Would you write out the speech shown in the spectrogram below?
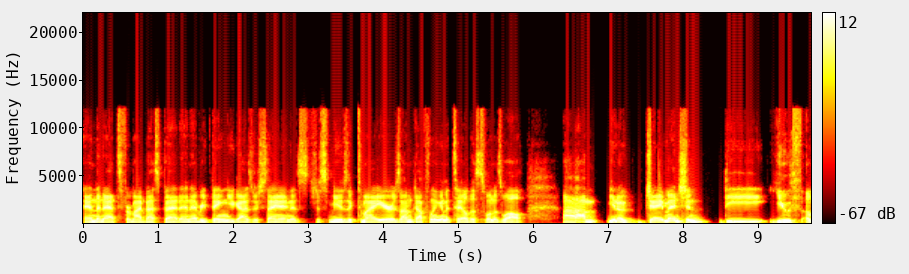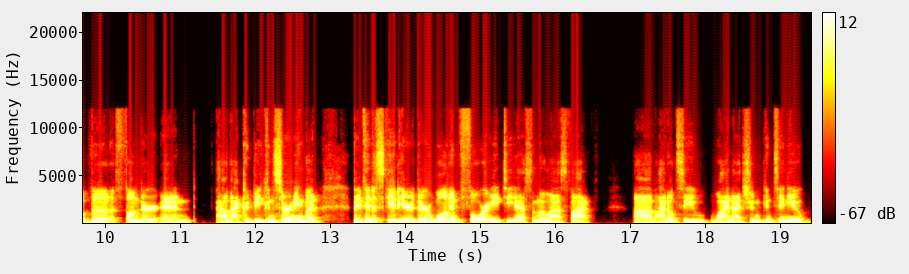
and the Nets for my best bet, and everything you guys are saying is just music to my ears. I'm definitely going to tail this one as well. Um, you know, Jay mentioned the youth of the Thunder and how that could be concerning, but they've hit a skid here. They're one in four ATS in the last five. Um, I don't see why that shouldn't continue.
